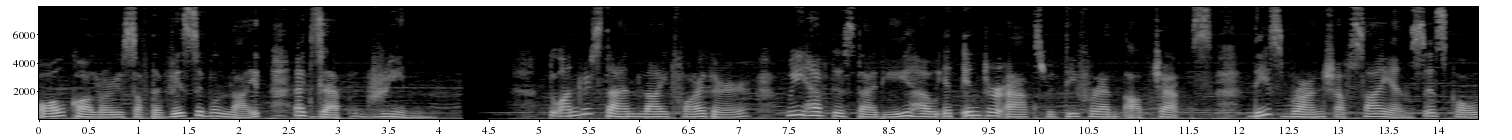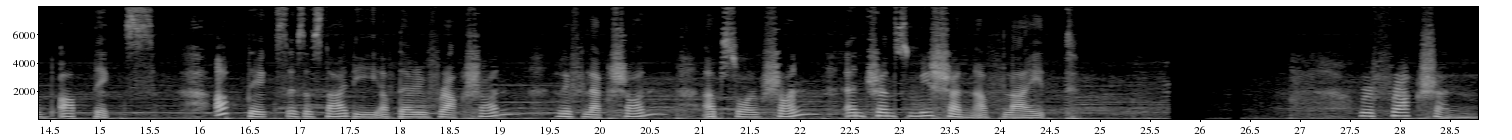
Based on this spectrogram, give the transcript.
all colors of the visible light except green. To understand light farther, we have to study how it interacts with different objects. This branch of science is called optics. Optics is a study of the refraction, reflection, absorption, and transmission of light. Refraction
